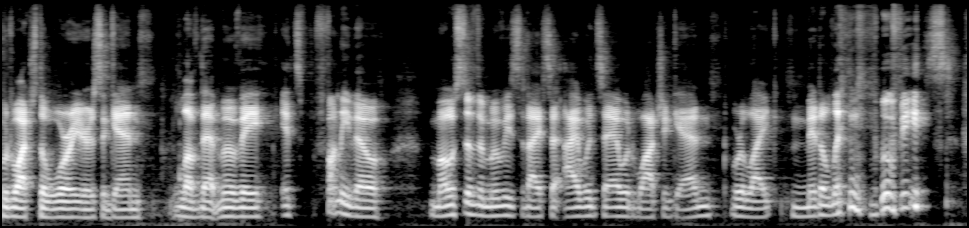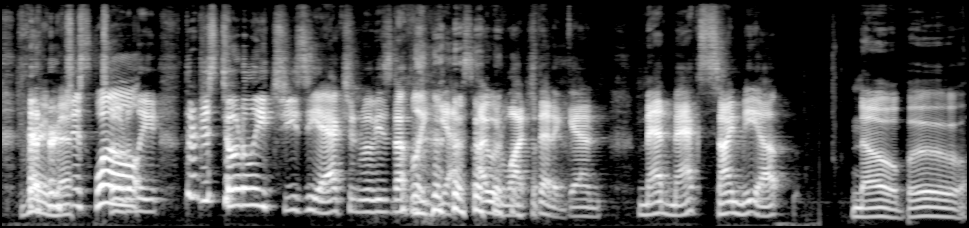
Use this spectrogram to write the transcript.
would watch the Warriors again. Love that movie. It's funny though. Most of the movies that I said I would say I would watch again were like middling movies. Very that are just Well- totally they're just totally cheesy action movies. And I'm like, yes, I would watch that again. Mad Max, sign me up. No, boo.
